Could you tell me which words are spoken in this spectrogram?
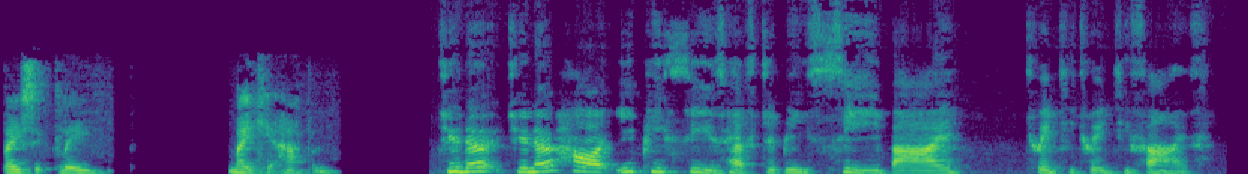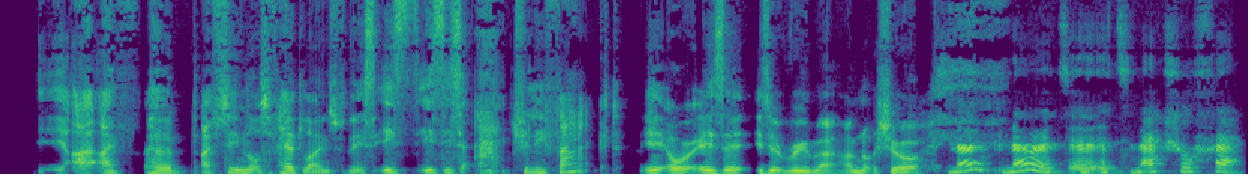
basically make it happen. Do you know do you know how EPCs have to be C by 2025? Yeah, I, have heard, I've seen lots of headlines for this. Is is this actually fact, it, or is it is it rumor? I'm not sure. No, no, it's a, it's an actual fact.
